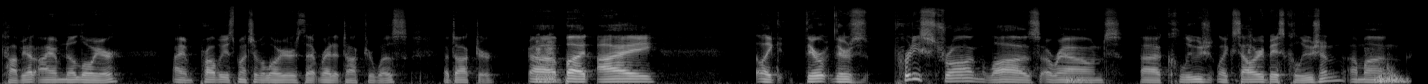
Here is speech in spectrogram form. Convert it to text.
caveat, I am no lawyer. I am probably as much of a lawyer as that Reddit doctor was a doctor. Uh, mm-hmm. but I like there there's pretty strong laws around uh, collusion, like salary based collusion among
